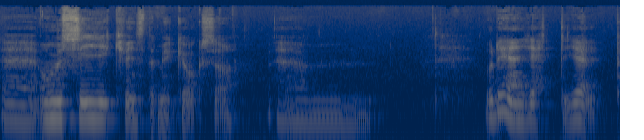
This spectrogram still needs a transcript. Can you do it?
Eh, och musik finns det mycket också. Ehm, och det är en jättehjälp.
